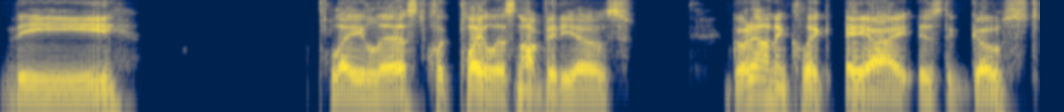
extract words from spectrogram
the playlist. Click playlist, not videos. Go down and click AI is the ghost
